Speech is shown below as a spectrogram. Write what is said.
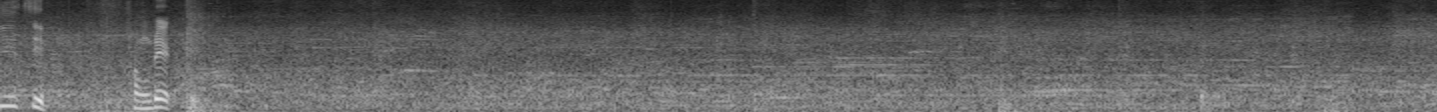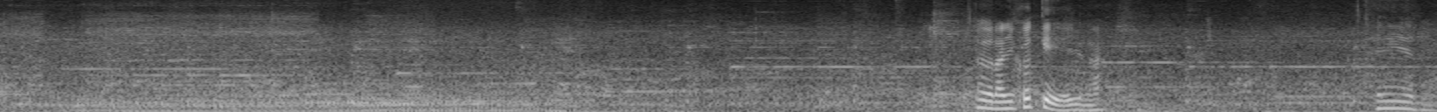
ยี่สิบ ของเด็ก เออร้านนี้ก็เก๋อยู่นะ เท่เลย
